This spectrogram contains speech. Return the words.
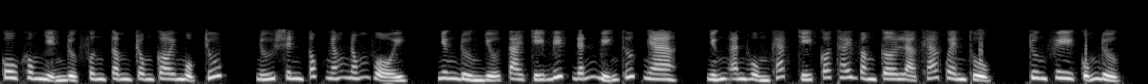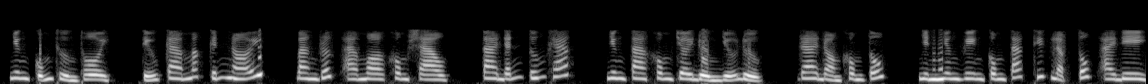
cô không nhịn được phân tâm trong coi một chút, nữ sinh tóc ngắn nóng vội, nhưng đường giữa tay chỉ biết đánh biển thước nha, những anh hùng khác chỉ có Thái Văn Cơ là khá quen thuộc, Trương Phi cũng được, nhưng cũng thường thôi, tiểu ca mắt kính nói, ban rất amo không sao, ta đánh tướng khác, nhưng ta không chơi đường giữa được, ra đòn không tốt, nhìn nhân viên công tác thiết lập tốt ID,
